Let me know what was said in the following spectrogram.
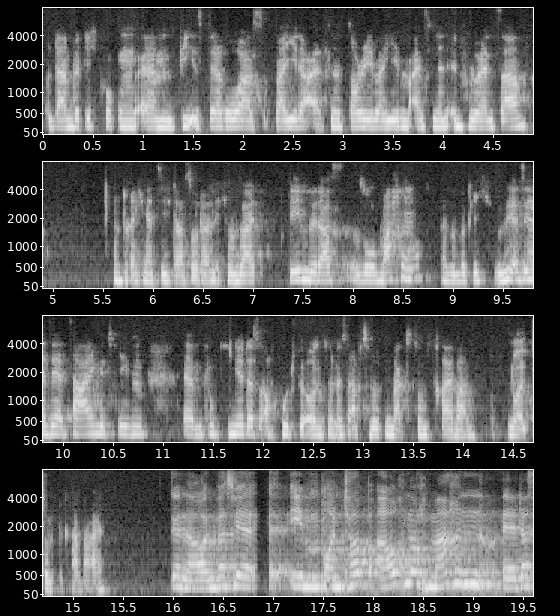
und dann wirklich gucken, ähm, wie ist der ROAS bei jeder einzelnen Story, bei jedem einzelnen Influencer und rechnet sich das oder nicht. Und seit dem wir das so machen, also wirklich sehr, sehr, sehr zahlengetrieben, ähm, funktioniert das auch gut für uns und ist absolut ein Wachstumstreiber, Neukundenkanal. Genau, und was wir eben on top auch noch machen, äh, das,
